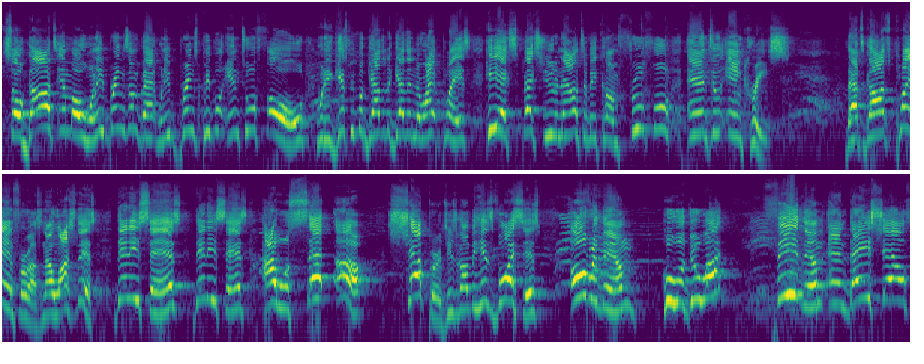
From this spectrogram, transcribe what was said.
So God's MO, when he brings them back, when he brings people into a fold, when he gets people gathered together in the right place, he expects you to now to become fruitful and to increase. That's God's plan for us. Now watch this. Then he says, then he says, I will set up shepherds. These are going to be his voices over them who will do what? Feed them and they shall.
